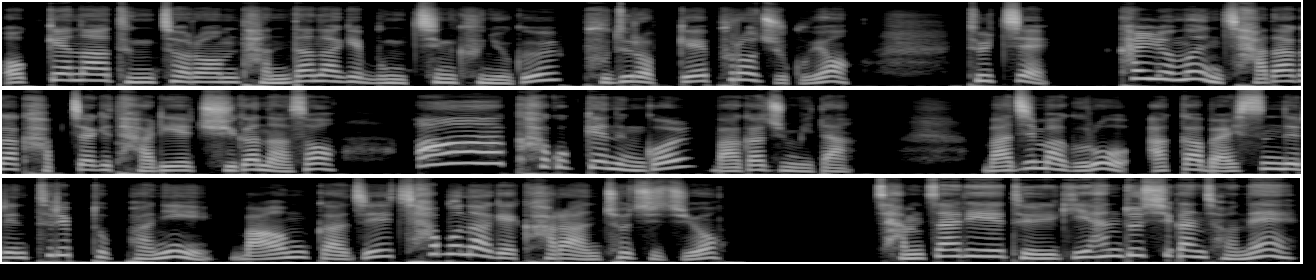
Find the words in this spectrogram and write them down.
어깨나 등처럼 단단하게 뭉친 근육을 부드럽게 풀어주고요. 둘째, 칼륨은 자다가 갑자기 다리에 쥐가 나서 악 하고 깨는 걸 막아줍니다. 마지막으로 아까 말씀드린 트립토판이 마음까지 차분하게 가라앉혀지지요. 잠자리에 들기 한두 시간 전에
